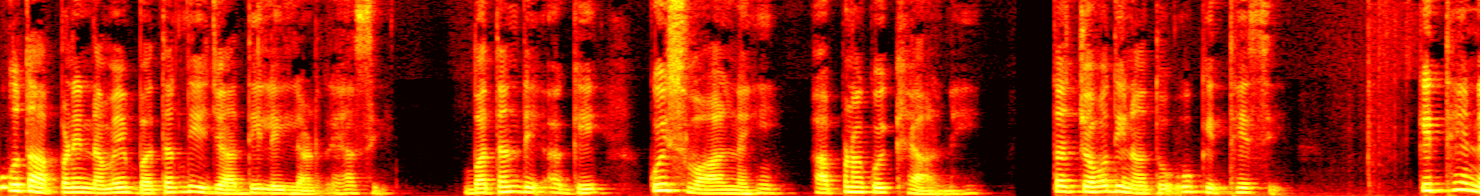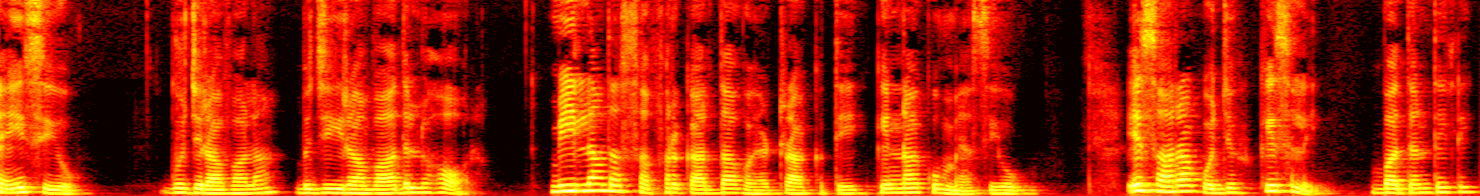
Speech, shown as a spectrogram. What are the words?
ਉਹ ਤਾਂ ਆਪਣੇ ਨਵੇਂ ਵਤਨ ਦੀ ਆਜ਼ਾਦੀ ਲਈ ਲੜ ਰਿਹਾ ਸੀ। ਵਤਨ ਦੇ ਅੱਗੇ ਕੋਈ ਸਵਾਲ ਨਹੀਂ, ਆਪਣਾ ਕੋਈ ਖਿਆਲ ਨਹੀਂ। ਤਾਂ 14 ਦਿਨਾਂ ਤੋਂ ਉਹ ਕਿੱਥੇ ਸੀ? ਕਿੱਥੇ ਨਹੀਂ ਸੀ ਉਹ? ਗੁਜਰਾਵਾਲਾ, ਵਜ਼ੀਰਾਬਾਦ, ਲਾਹੌਰ। ਮੀਲਾਂ ਦਾ ਸਫ਼ਰ ਕਰਦਾ ਹੋਇਆ ਟਰੱਕ ਤੇ ਕਿੰਨਾ ਘੁੰਮਿਆ ਸੀ ਉਹ? ਇਹ ਸਾਰਾ ਕੁਝ ਕਿਸ ਲਈ? ਬਦਨ ਦੇ ਲਈ?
